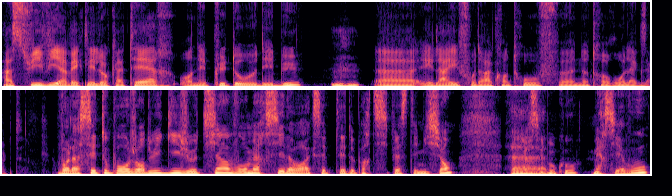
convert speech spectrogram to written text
un suivi avec les locataires. On est plutôt au début. Mm-hmm. et là, il faudra qu'on trouve notre rôle exact. Voilà, c'est tout pour aujourd'hui. Guy, je tiens à vous remercier d'avoir accepté de participer à cette émission. merci euh, beaucoup. Merci à vous.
